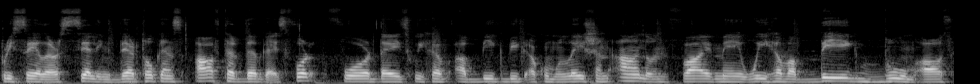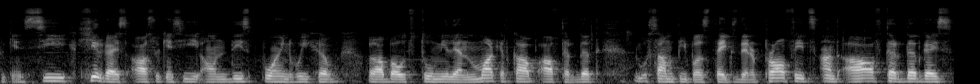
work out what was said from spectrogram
pre-sellers selling their tokens. After that guys for four days we have a big big accumulation and on 5 may we have a big boom as we can see here guys. As we can see on this point we have about 2 million market cap. After that some people takes their profits and after that guys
